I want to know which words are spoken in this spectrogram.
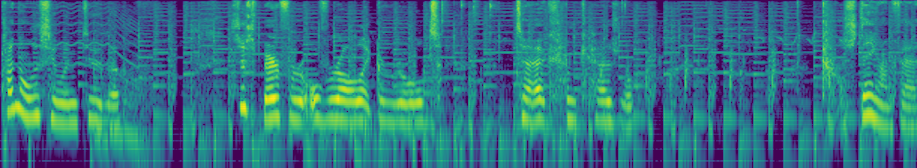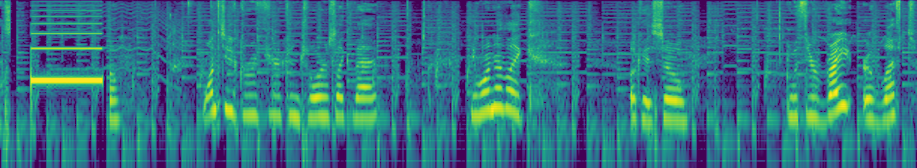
Kind of loosey wing too, though. It's just better for overall like a rolled attack and casual. Staying on fast. Once you group your controllers like that, you want to like Okay, so with your right or left,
